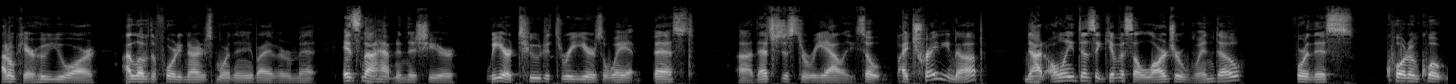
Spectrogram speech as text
I don't care who you are. I love the 49ers more than anybody I've ever met. It's not happening this year. We are two to three years away at best. Uh, that's just a reality. So by trading up, not only does it give us a larger window for this quote unquote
